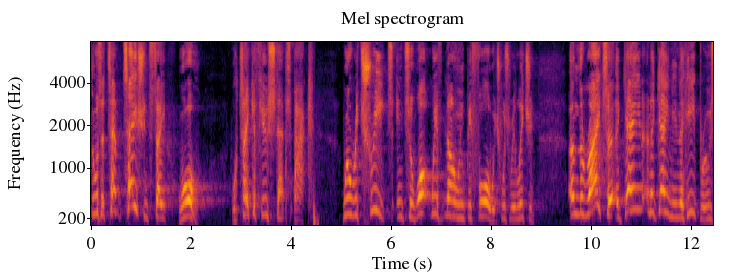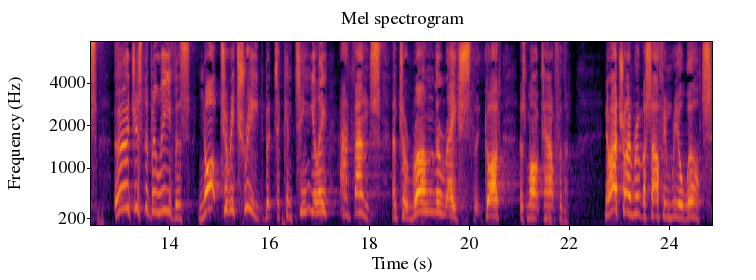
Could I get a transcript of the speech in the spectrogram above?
there was a temptation to say, Whoa, we'll take a few steps back. We'll retreat into what we've known before, which was religion. And the writer, again and again in the Hebrews, urges the believers not to retreat, but to continually advance and to run the race that God has marked out for them. Now, I try and root myself in real worlds.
